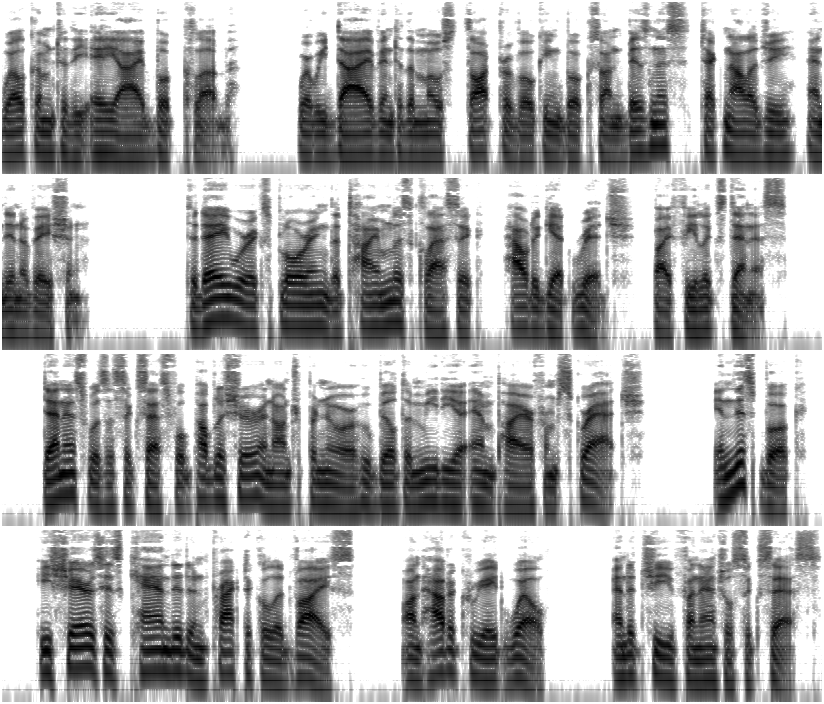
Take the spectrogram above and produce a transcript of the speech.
Welcome to the AI Book Club, where we dive into the most thought provoking books on business, technology, and innovation. Today we're exploring the timeless classic How to Get Rich by Felix Dennis. Dennis was a successful publisher and entrepreneur who built a media empire from scratch. In this book, he shares his candid and practical advice on how to create wealth and achieve financial success.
